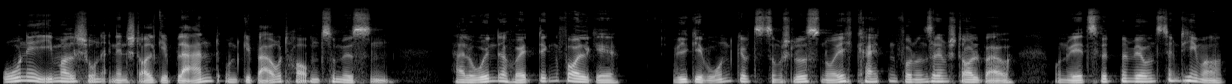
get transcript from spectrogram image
ohne jemals schon einen Stall geplant und gebaut haben zu müssen. Hallo in der heutigen Folge. Wie gewohnt gibt's zum Schluss Neuigkeiten von unserem Stallbau. Und jetzt widmen wir uns dem Thema.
